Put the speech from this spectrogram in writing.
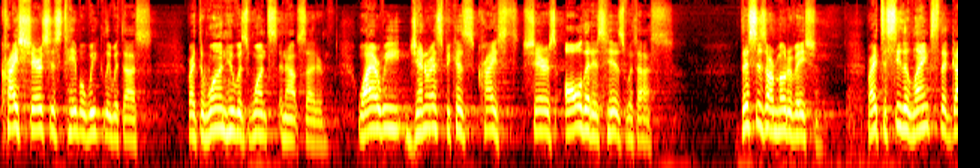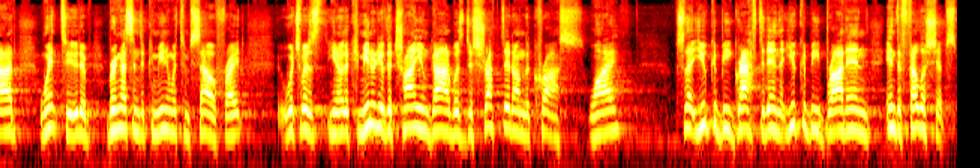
Christ shares his table weekly with us, right? The one who was once an outsider. Why are we generous? Because Christ shares all that is his with us. This is our motivation, right? To see the lengths that God went to to bring us into communion with himself, right? Which was, you know, the community of the triune God was disrupted on the cross. Why? So that you could be grafted in, that you could be brought in into fellowships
